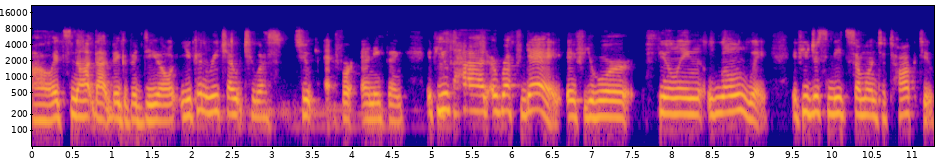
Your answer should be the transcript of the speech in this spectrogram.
oh it's not that big of a deal. You can reach out to us to for anything. If you've had a rough day if you're feeling lonely if you just need someone to talk to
